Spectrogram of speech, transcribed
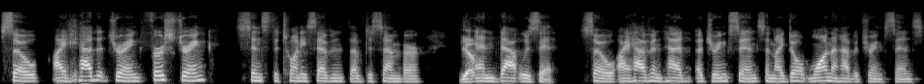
So I had a drink, first drink since the 27th of December. Yep. And that was it. So I haven't had a drink since, and I don't want to have a drink since.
